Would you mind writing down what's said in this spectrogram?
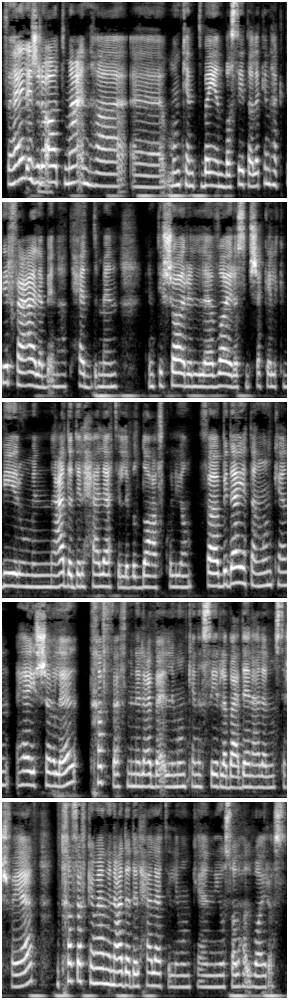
فهاي الإجراءات مع إنها آه، ممكن تبين بسيطة لكنها كتير فعالة بإنها تحد من انتشار الفيروس بشكل كبير ومن عدد الحالات اللي بتضاعف كل يوم. فبداية ممكن هاي الشغلة تخفف من العبء اللي ممكن يصير لبعدين على المستشفيات وتخفف كمان من عدد الحالات اللي ممكن يوصلها الفيروس.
